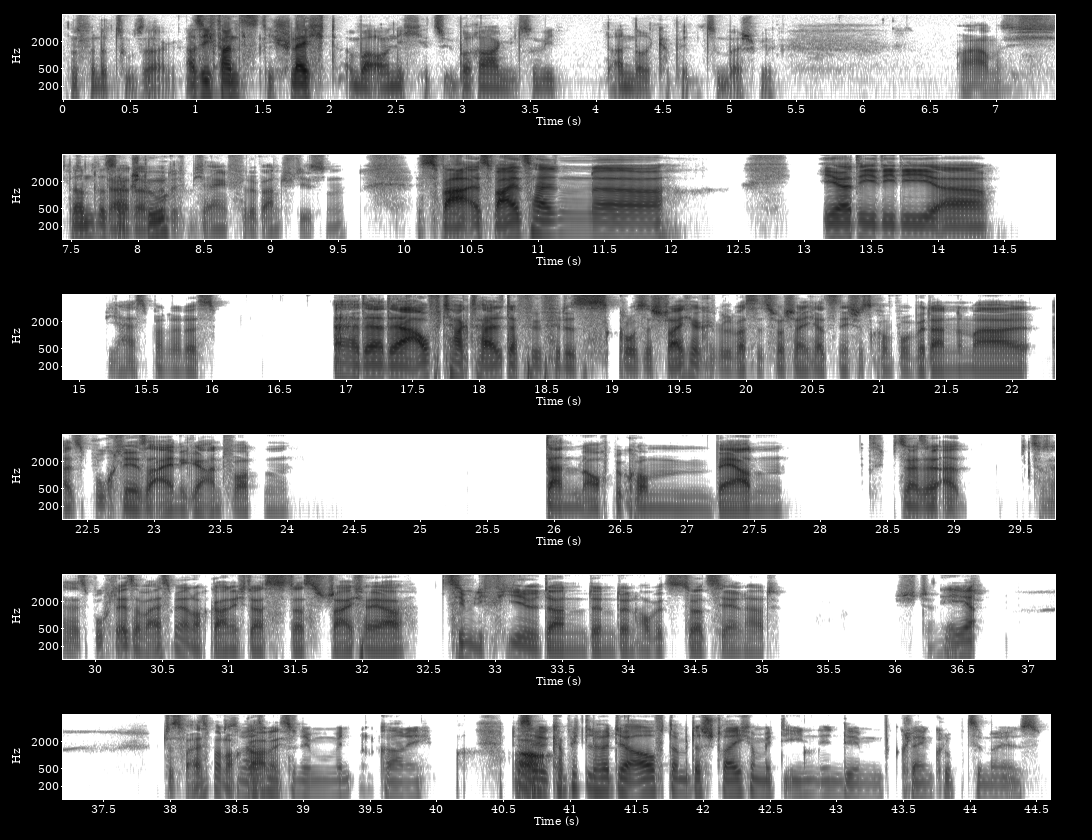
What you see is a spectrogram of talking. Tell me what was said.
Muss man dazu sagen. Also ich fand es nicht schlecht, aber auch nicht jetzt überragend, so wie andere Kapitel zum Beispiel. Ja, muss ich. Bernd, was da, sagst da du? würde ich mich eigentlich Philipp anschließen. Es war, es war jetzt halt ein, äh, eher die, die, die, äh, wie heißt man denn das? Äh, der, der Auftakt halt dafür für das große Streicherkapitel, was jetzt wahrscheinlich als nächstes kommt, wo wir dann mal als Buchleser einige Antworten dann auch bekommen werden. Beziehungsweise, äh, beziehungsweise als Buchleser weiß man ja noch gar nicht, dass, dass Streicher ja ziemlich viel dann den, den Hobbits zu erzählen hat. Stimmt. Ja. Das weiß man noch Das gar weiß man nicht. zu dem Moment noch gar nicht. Das Oh. Kapitel hört ja auf, damit das Streicher mit ihnen in dem kleinen Clubzimmer ist.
